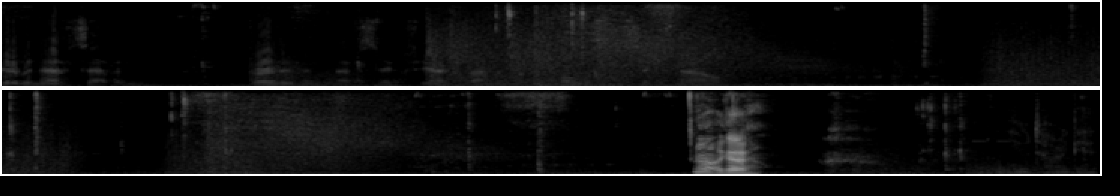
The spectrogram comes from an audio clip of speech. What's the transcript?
could have been F7. Further than F6. Yeah, because I'm in the fullest of 6 now. oh, I got a. New target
